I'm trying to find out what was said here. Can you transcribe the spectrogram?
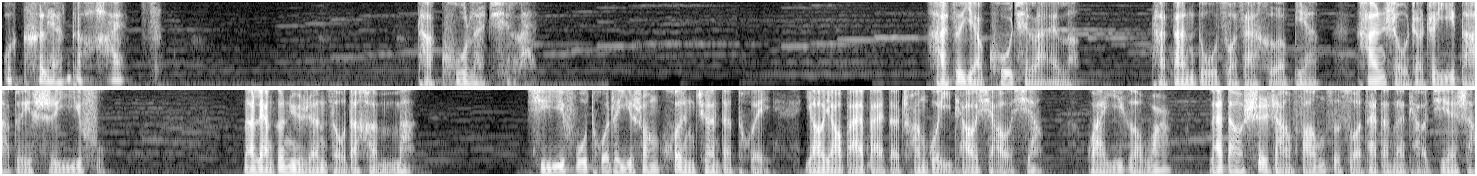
我可怜的孩子，他哭了起来。孩子也哭起来了，他单独坐在河边，看守着这一大堆湿衣服。那两个女人走得很慢。洗衣服拖着一双困倦的腿，摇摇摆摆的穿过一条小巷，拐一个弯，来到市长房子所在的那条街上。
